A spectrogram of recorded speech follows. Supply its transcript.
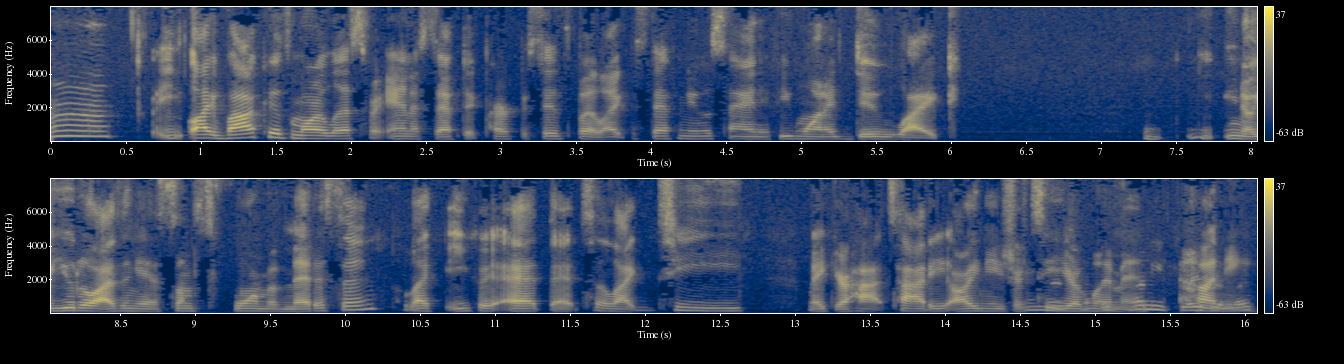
Mm, like vodka is more or less for antiseptic purposes, but like Stephanie was saying, if you want to do like, you know, utilizing it as some form of medicine, like you could add that to like tea, make your hot toddy. All you need is your tea, it's- your lemon, honey-flavored honey, lic-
